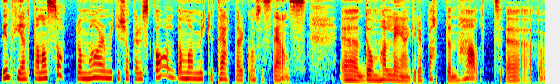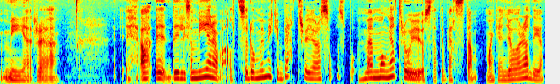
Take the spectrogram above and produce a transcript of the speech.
Det är en helt annan sort. De har mycket tjockare skal, de har mycket tätare konsistens. Eh, de har lägre vattenhalt, eh, mer... Ja, eh, det är liksom mer av allt, så de är mycket bättre att göra sås på. Men många tror ju just att det bästa man kan göra det är att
